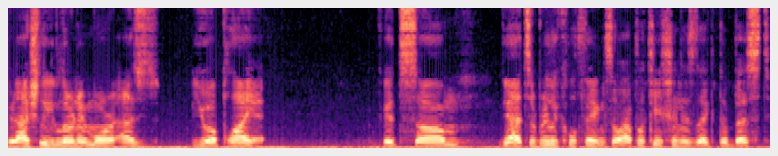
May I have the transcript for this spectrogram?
You'll actually learn it more as you apply it. It's um yeah, it's a really cool thing. So application is like the best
